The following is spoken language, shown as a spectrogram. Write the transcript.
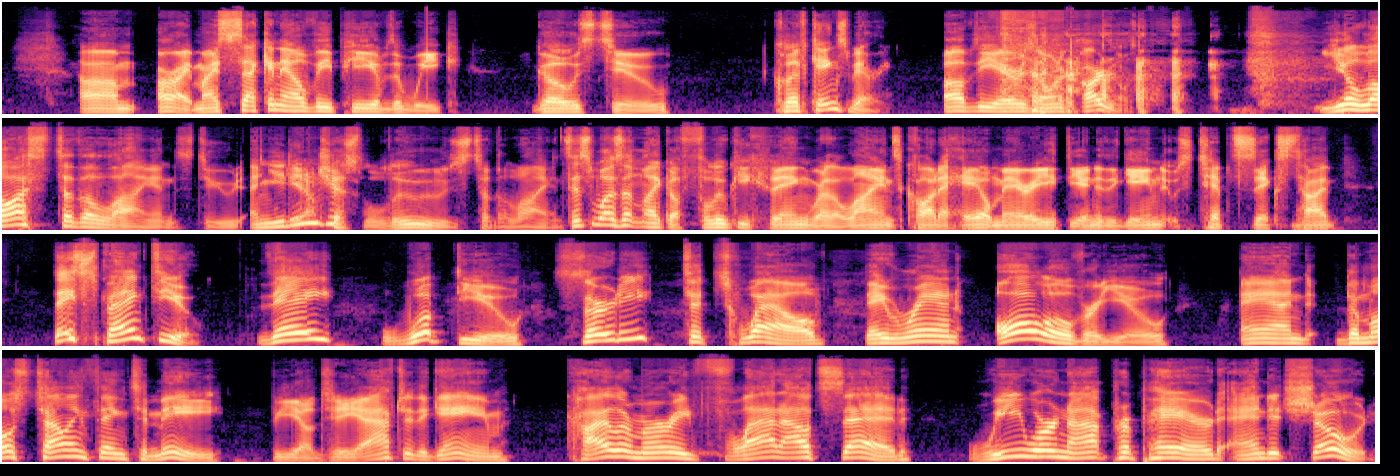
Um, all right, my second LVP of the week goes to Cliff Kingsbury of the Arizona Cardinals. You lost to the Lions, dude, and you didn't yeah. just lose to the Lions. This wasn't like a fluky thing where the Lions caught a Hail Mary at the end of the game that was tipped six mm-hmm. times. They spanked you. They whooped you 30 to 12. They ran all over you. And the most telling thing to me, BLG, after the game, Kyler Murray flat out said, We were not prepared, and it showed.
